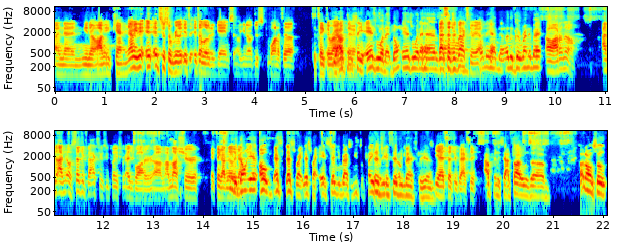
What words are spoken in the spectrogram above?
and then you know, I mean, can't. I mean, it, it's just a really it's it's a loaded game. So you know, just wanted to to take the ride yeah, up there. Say Edgewater. Don't Edgewater has that's Cedric um, Baxter? Yeah. Don't they have the other good running back? Oh, I don't know. I, I know Cedric Baxter who plays for Edgewater. Um, I'm not sure if they got another guy. Don't, oh, that's that's right. That's right. Ed Cedric Baxter used to play Cedric, for Cedric Baxter. Yeah. Yeah, Cedric Baxter. I finished. I thought it was um. Hold on. So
